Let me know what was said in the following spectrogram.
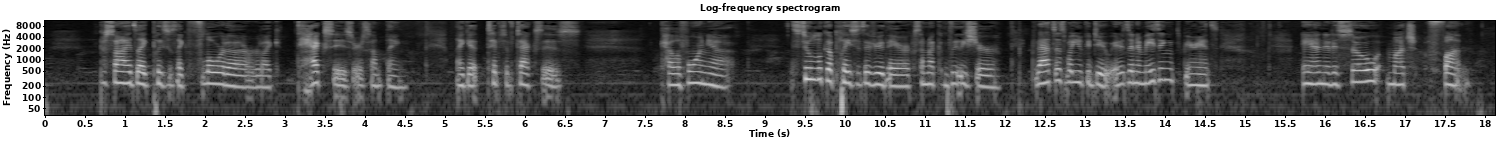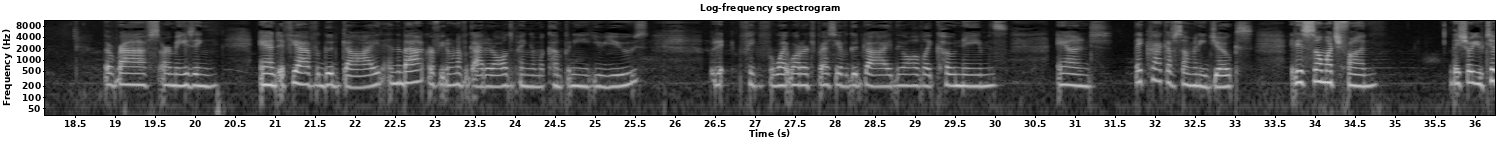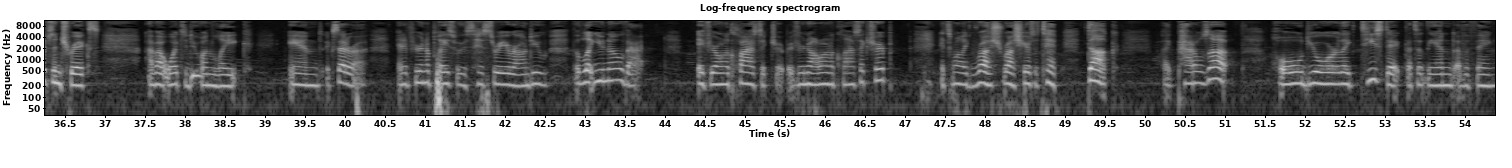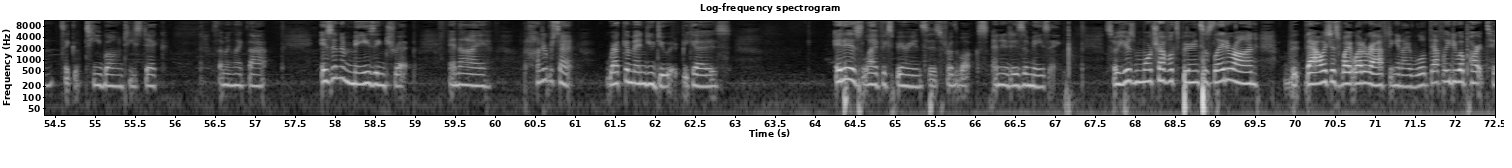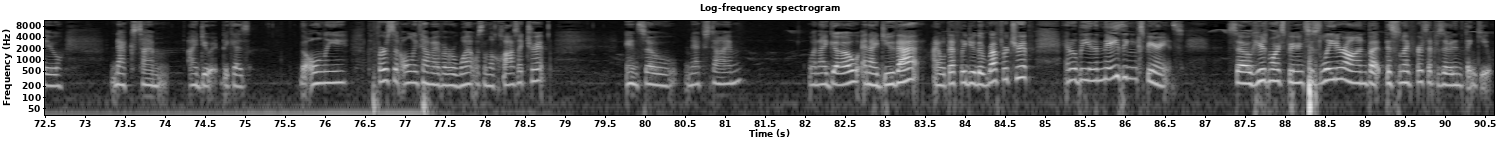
besides like places like Florida or like Texas or something, like at tips of Texas, California. Still look up places if you're there because I'm not completely sure. But that's just what you could do. It is an amazing experience and it is so much fun. The rafts are amazing, and if you have a good guide in the back, or if you don't have a guide at all, depending on what company you use, but for Whitewater Express, you have a good guide. They all have like code names and they crack up so many jokes. It is so much fun. They show you tips and tricks about what to do on the lake and etc. And if you're in a place where there's history around you, they'll let you know that. If you're on a classic trip, if you're not on a classic trip, it's more like rush, rush. Here's a tip: duck, like paddles up. Hold your like T stick. That's at the end of the thing. It's like a T-bone T stick, something like that. It's an amazing trip, and I 100% recommend you do it because it is life experiences for the books and it is amazing. So here's more travel experiences later on. That was just whitewater rafting, and I will definitely do a part two next time I do it because the only, the first and only time I've ever went was on the classic trip. And so next time when I go and I do that, I will definitely do the rougher trip, and it'll be an amazing experience. So here's more experiences later on, but this is my first episode, and thank you.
